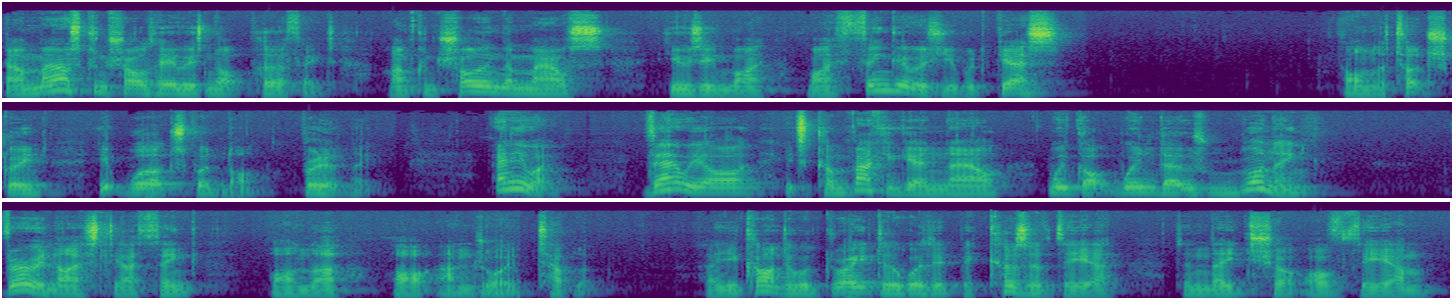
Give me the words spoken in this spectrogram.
Now, mouse control here is not perfect. I'm controlling the mouse using my, my finger, as you would guess, on the touchscreen. It works, but not brilliantly. Anyway, there we are. It's come back again now. We've got Windows running very nicely, I think, on our Android tablet. Uh, you can't do a great deal with it because of the, uh, the nature of the, um,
